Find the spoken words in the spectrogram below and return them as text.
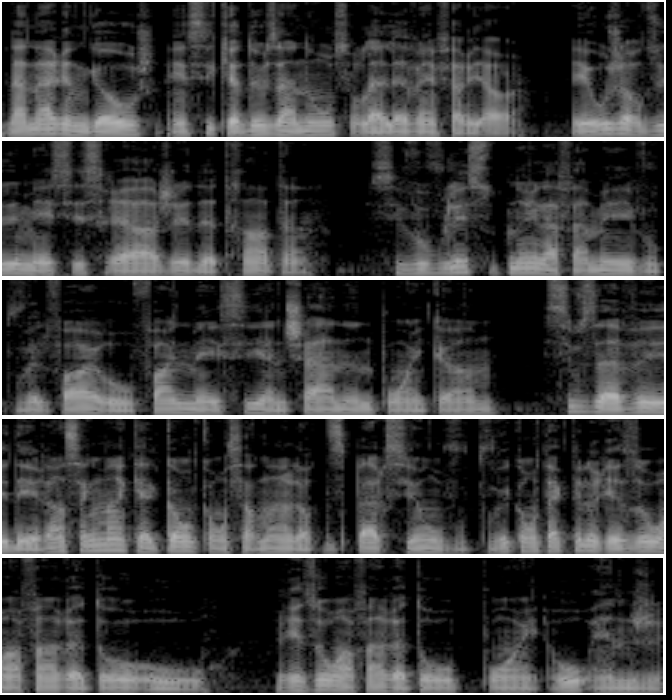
la narine gauche ainsi que deux anneaux sur la lèvre inférieure. Et aujourd'hui, Macy serait âgée de 30 ans. Si vous voulez soutenir la famille, vous pouvez le faire au findmacyandshannon.com. Si vous avez des renseignements quelconques concernant leur disparition, vous pouvez contacter le réseau Enfants Retour au réseauenfantsretour.ong.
